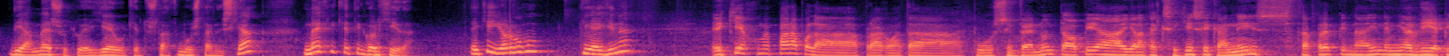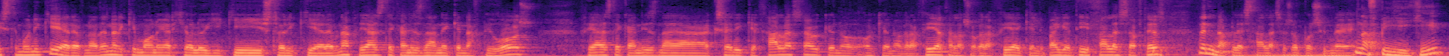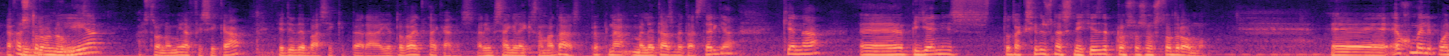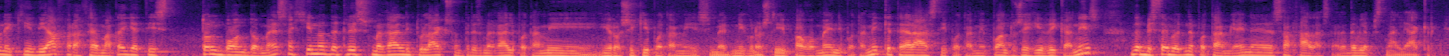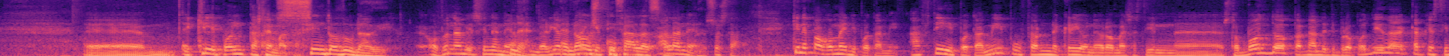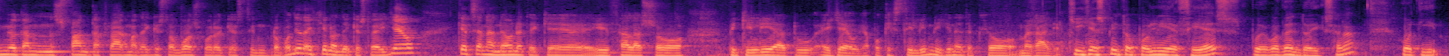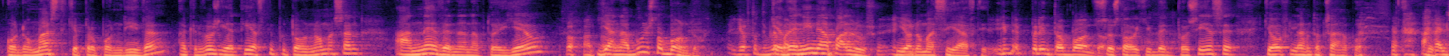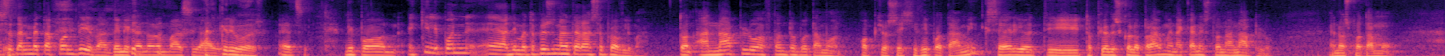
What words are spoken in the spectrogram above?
διαμέσου του Αιγαίου και του σταθμού στα νησιά, μέχρι και την Κολχίδα. Εκεί Γιώργο μου, τι έγινε; Εκεί έχουμε πάρα πολλά πράγματα που συμβαίνουν, τα οποία για να τα εξηγήσει κανείς θα πρέπει να είναι μια διεπιστημονική έρευνα. Δεν αρκεί μόνο η αρχαιολογική ή η ιστορική έρευνα. Χρειάζεται κανείς να είναι και ναυπηγός, χρειάζεται κανείς να ξέρει και θάλασσα, οκεανογραφία, θαλασσογραφία κλπ. Γιατί οι θάλασσες αυτές δεν είναι απλές θάλασσες όπως είναι... Ναυπηγική, αστρονομία. Αστρονομία φυσικά, γιατί δεν πας εκεί πέρα. Για το βράδυ τι θα κάνεις, ρίχνεις άγγελα και σταματάς. Πρέπει να μελετάς με τα αστέρια και να ε, πηγαίνεις το ταξίδι σου να συνεχίζεται προς το σωστό δρόμο. Ε, έχουμε λοιπόν εκεί διάφορα θέματα γιατί στον Πόντο μέσα χύνονται τρεις μεγάλοι, τουλάχιστον τρεις μεγάλοι ποταμοί, η ρωσική ποταμή, η σημερινή γνωστή, η παγωμένη ποταμή και τεράστιοι ποταμοί που αν τους έχει δει κανείς δεν πιστεύει ότι είναι ποτάμια, είναι σαν θάλασσα, δεν βλέπεις την άλλη άκρη. Ε, εκεί λοιπόν είναι τα θέματα. Συν το Δούναβι. Ο Δούναβη είναι νέα Ναι, μεριά του ενώ Θρακικού στη θάλασσα. Αλλά ναι, Ναι. σωστά. Και είναι παγωμένοι οι ποταμοί. Αυτοί οι ποταμοί που φέρνουν κρύο νερό μέσα στην, ε, στον Πόντο, περνάνε την Προποντίδα. Κάποια στιγμή, όταν σπάνε τα φράγματα εκεί στο Βόσφορο και στην Προποντίδα, χύνονται και στο Αιγαίο και έτσι ανανεώνεται και η θάλασσο ποικιλία του Αιγαίου. Η αποκλειστή λίμνη γίνεται πιο μεγάλη. Και είχες πει το πολύ ευφυές, που εγώ δεν το ήξερα, ότι ονομάστηκε Προποντίδα ακριβώς γιατί αυτοί που το ονόμασαν ανέβαιναν από το Αιγαίο για να μπουν στον Πόντο. Γι' αυτό τη Και βλέπατε. δεν είναι από αλλούς η ονομασία αυτή. Είναι πριν τον Πόντο. Σωστό, όχι, με εντυπωσίασε και όφιλα να το ξαναπώ. Αλλά ίσως ήταν με τα Ποντίδα, αν δεν είχαν ονομάσει άλλοι. Ακριβώς. Έτσι. Λοιπόν, εκεί λοιπόν ε, αντιμετωπίζουν ένα τεράστιο πρόβλημα. Τον ανάπλου αυτών των ποταμών. Όποιος έχει δει ποτάμι ξέρει ότι το πιο δύσκολο πράγμα είναι να κάνεις τον ανάπλου ενός ποταμού.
